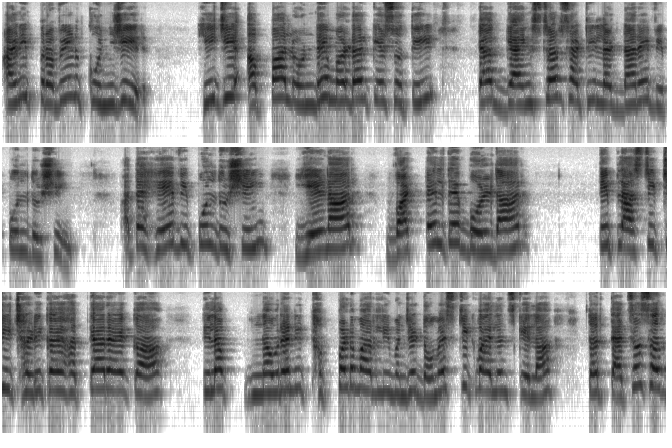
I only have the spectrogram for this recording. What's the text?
आणि प्रवीण कुंजीर ही जी अप्पा लोंढे मर्डर केस होती त्या गँगस्टरसाठी लढणारे विपुल दुशिंग आता हे विपुल दुशिंग येणार वाटेल ते बोलणार ती प्लास्टिकची छडी काय हत्यार आहे का? तिला नवऱ्याने थप्पड मारली म्हणजे डोमेस्टिक व्हायलन्स केला. तर त्याचं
